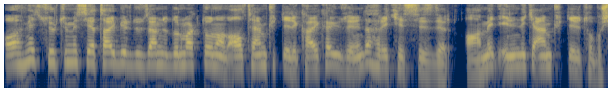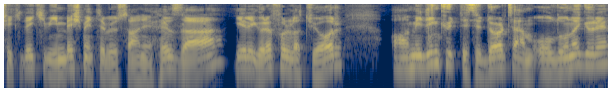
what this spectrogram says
Ahmet sürtünmesi yatay bir düzlemde durmakta olan 6 m kütleli kaykay üzerinde hareketsizdir. Ahmet elindeki m kütleli topu şekildeki 25 metre bölü saniye hızla yere göre fırlatıyor. Ahmet'in kütlesi 4m olduğuna göre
